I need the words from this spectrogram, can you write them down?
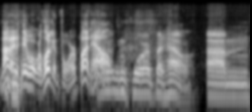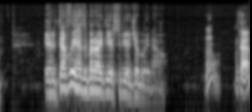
Not anything what we're looking for, but Not hell, looking for, but hell. Um and it definitely has a better idea of Studio Ghibli now. okay.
